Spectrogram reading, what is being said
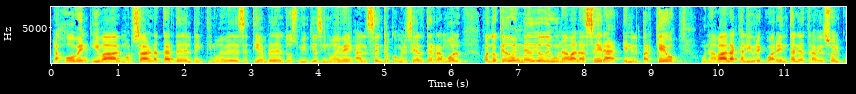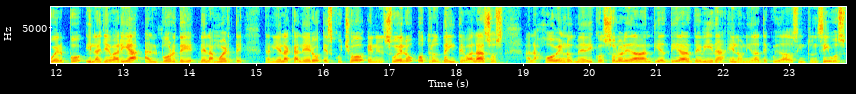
La joven iba a almorzar la tarde del 29 de septiembre del 2019 al centro comercial Terramol, cuando quedó en medio de una balacera en el parqueo. Una bala calibre 40 le atravesó el cuerpo y la llevaría al borde de la muerte. Daniela Calero escuchó en el suelo otros 20 balazos. A la joven los médicos solo le daban 10 días de vida en la unidad de cuidados intensivos.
